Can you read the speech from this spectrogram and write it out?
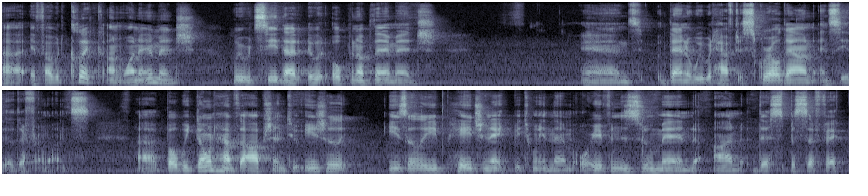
Uh, if I would click on one image, we would see that it would open up the image and then we would have to scroll down and see the different ones. Uh, but we don't have the option to easily easily paginate between them or even zoom in on this specific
